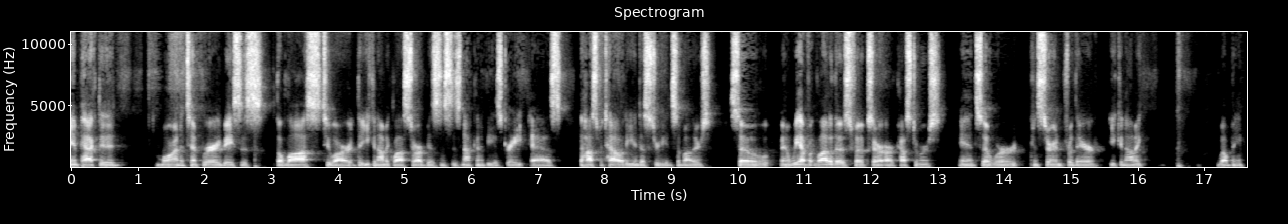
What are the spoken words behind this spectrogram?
impacted more on a temporary basis. The loss to our, the economic loss to our business is not going to be as great as the hospitality industry and some others. So, and we have a lot of those folks are our customers. And so we're concerned for their economic well-being.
